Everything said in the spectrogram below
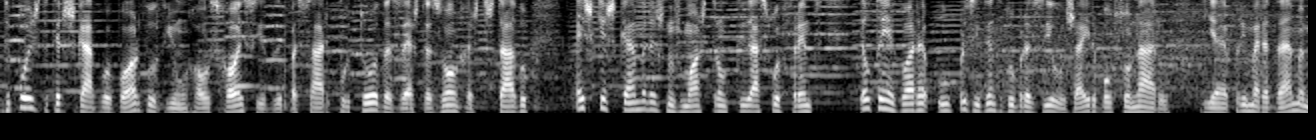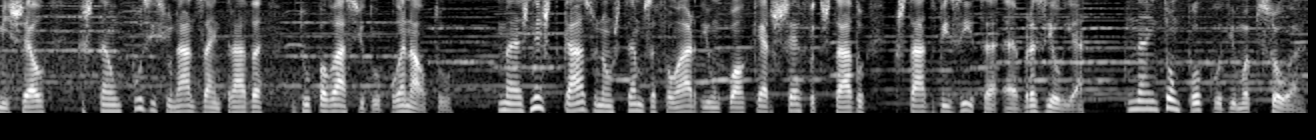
Depois de ter chegado a bordo de um Rolls-Royce e de passar por todas estas honras de Estado, eis que as câmaras nos mostram que, à sua frente, ele tem agora o presidente do Brasil, Jair Bolsonaro, e a primeira-dama, Michelle, que estão posicionados à entrada do Palácio do Planalto. Mas neste caso não estamos a falar de um qualquer chefe de Estado que está de visita a Brasília nem tão pouco de uma pessoa.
